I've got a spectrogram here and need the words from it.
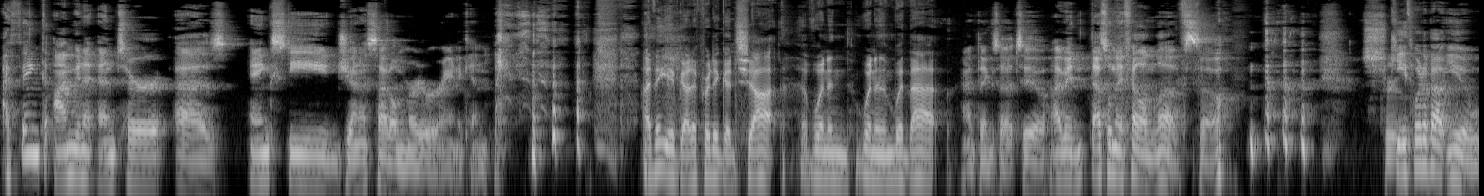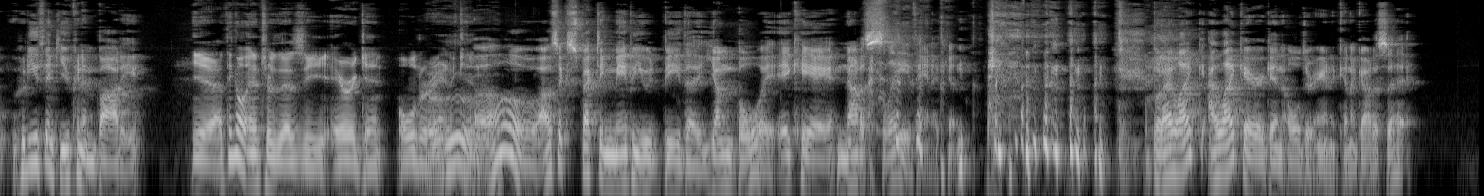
I think I'm going to enter as angsty, genocidal murderer Anakin. I think you've got a pretty good shot of winning winning with that. I think so too. I mean, that's when they fell in love. So, true. Keith, what about you? Who do you think you can embody? Yeah, I think I'll enter as the arrogant older Ooh. Anakin. Oh, I was expecting maybe you would be the young boy, aka not a slave Anakin. but I like I like arrogant older Anakin. I gotta say,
